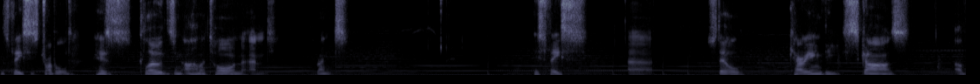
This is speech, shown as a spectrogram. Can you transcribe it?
His face is troubled, his clothes and armor torn and rent. His face uh, still carrying the scars of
